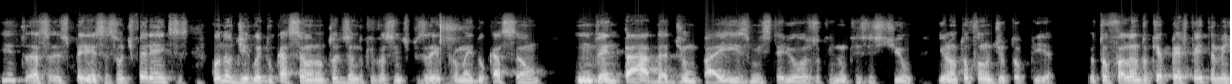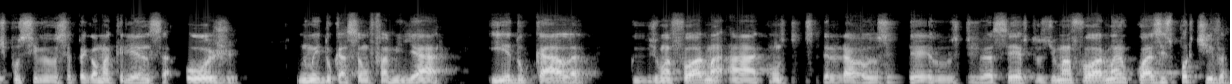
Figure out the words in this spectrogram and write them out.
e as experiências são diferentes. Quando eu digo educação, eu não estou dizendo que você precisa ir para uma educação inventada de um país misterioso que nunca existiu. E eu não estou falando de utopia. Eu estou falando que é perfeitamente possível você pegar uma criança hoje, numa educação familiar, e educá-la de uma forma a considerar os erros e os acertos de uma forma quase esportiva,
